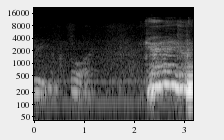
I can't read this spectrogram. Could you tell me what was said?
three, four. Leave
